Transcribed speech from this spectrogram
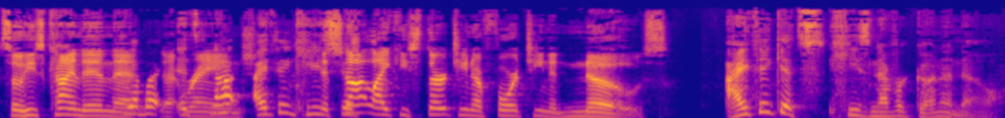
So he's kind of in that, yeah, but that it's range. not. I think he's. it's just- not like he's thirteen or fourteen and knows. I think it's he's never gonna know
